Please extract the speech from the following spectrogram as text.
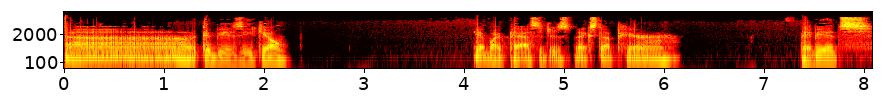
Uh, it could be Ezekiel. Get my passages mixed up here. Maybe it's,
